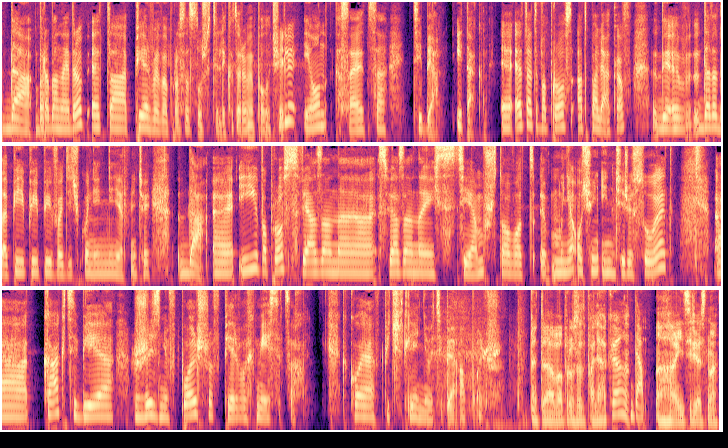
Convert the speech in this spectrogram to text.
Да, барабанная дробь — это первый вопрос от слушателей, который мы получили, и он касается тебя. Итак, э, этот вопрос от поляков. Э, да-да-да, пи, пи, пи водичку, не, не нервничай. Да, э, и вопрос связан, связанный с тем, что вот меня очень интересует, как тебе жизнь в Польше в первых месяцах? Какое впечатление у тебя о Польше? Это вопрос от поляка? Да. Ага, интересно.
